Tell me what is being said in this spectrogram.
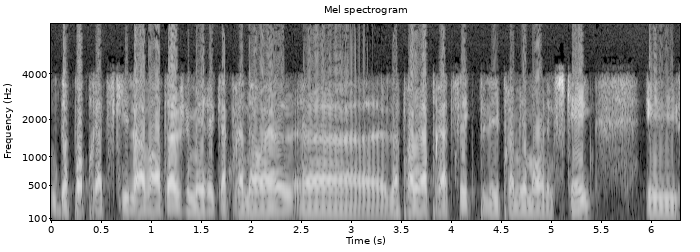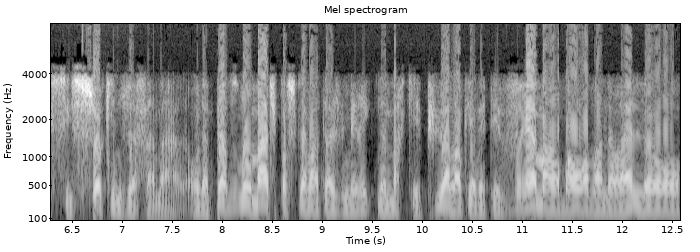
de pas pratiquer l'avantage numérique après Noël, euh, la première pratique, puis les premiers morning skate. Et c'est ça qui nous a fait mal. On a perdu nos matchs parce que l'avantage numérique ne marquait plus, alors qu'il avait été vraiment bon avant Noël. Là, on,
